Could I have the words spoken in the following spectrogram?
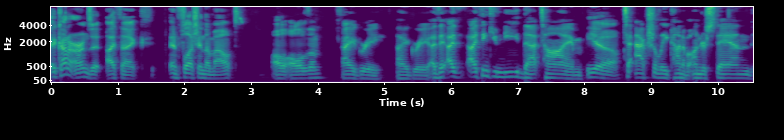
it kind of earns it, I think, in fleshing them out, all all of them. I agree. I agree. I, th- I I think you need that time Yeah, to actually kind of understand,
